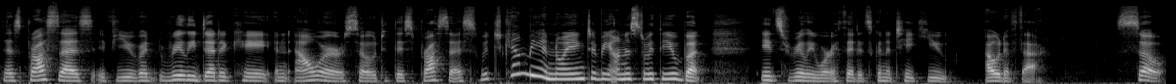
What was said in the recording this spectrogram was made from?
this process, if you really dedicate an hour or so to this process, which can be annoying to be honest with you, but it's really worth it. It's going to take you out of that. So,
